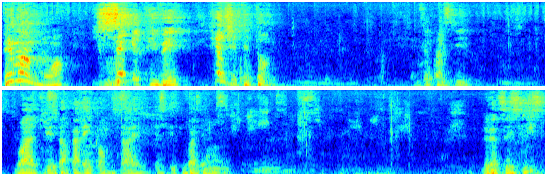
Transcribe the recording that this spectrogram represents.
demande-moi ce que tu veux que je te donne. Je ne sais pas si toi, Dieu t'apparaît comme ça et qu'est-ce que tu vas demander? Le verset 6.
